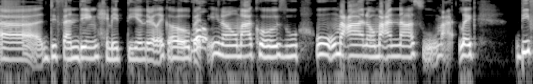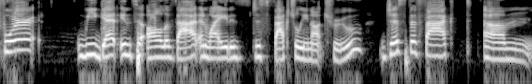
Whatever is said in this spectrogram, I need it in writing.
uh, defending Hemeti and they're like, oh, but well, you know, معكوز ومعانا ومع الناس like before we get into all of that and why it is just factually not true, just the fact um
